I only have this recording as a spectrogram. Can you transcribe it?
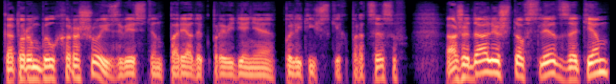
которым был хорошо известен порядок проведения политических процессов, ожидали, что вслед за тем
